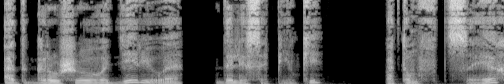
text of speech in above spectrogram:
От грушевого дерева до лесопилки, потом в цех,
